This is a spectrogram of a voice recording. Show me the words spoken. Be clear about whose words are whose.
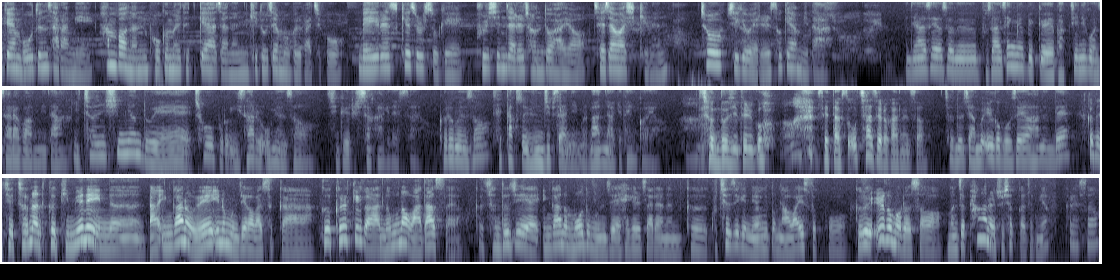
Speaker 1: 지역의 모든 사람이 한 번은 복음을 듣게 하자는 기도 제목을 가지고 매일의 스케줄 속에 불신자를 전도하여 제자화시키는 초읍지교회를 소개합니다.
Speaker 2: 안녕하세요. 저는 부산 생명빛교회 박진희 권사라고 합니다. 2010년도에 초읍으로 이사를 오면서 지교회를 시작하게 됐어요. 그러면서 세탁소 윤 집사님을 만나게 된 거예요. 전도지 들고 세탁소 옷 찾으러 가면서 전도지 한번 읽어보세요 하는데
Speaker 3: 근데 제 저는 그 뒷면에 있는 아, 인간은 왜 이런 문제가 왔을까 그 글귀가 너무나 와닿았어요. 그 전도지에 인간은 모든 문제 해결자라는 그 구체적인 내용이 또 나와 있었고 그걸 읽음으로써 먼저 평안을 주셨거든요. 그래서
